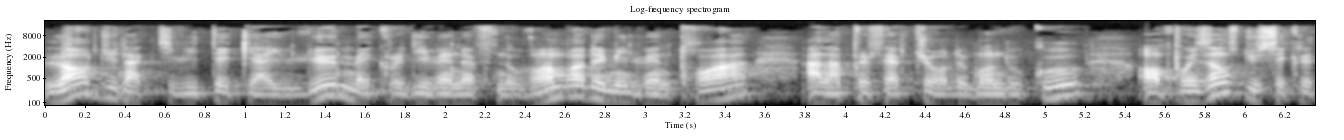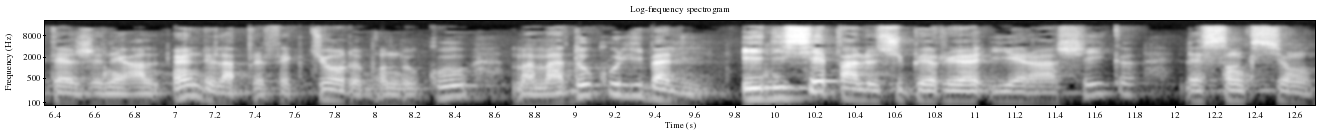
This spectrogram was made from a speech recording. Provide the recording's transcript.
lors d'une activité qui a eu lieu mercredi 29 novembre 2023 à la préfecture de Bondoukou en présence du secrétaire général 1 de la préfecture de Bondoukou, Mamadou Koulibaly. Initié par le supérieur hiérarchique, les sanctions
